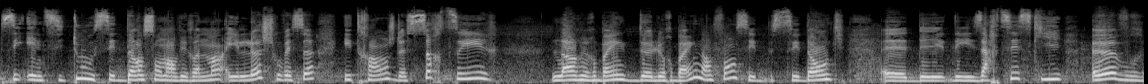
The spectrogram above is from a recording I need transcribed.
c'est in situ, c'est dans son environnement. Et là je trouvais ça étrange de sortir l'art urbain de l'urbain dans le fond. C'est donc euh, des des artistes qui œuvrent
